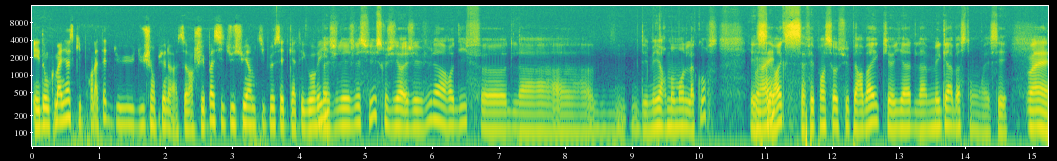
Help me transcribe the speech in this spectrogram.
Et donc Mayas qui prend la tête du, du championnat. À savoir, je sais pas si tu suis un petit peu cette catégorie. Bah, je l'ai suivi parce que j'ai vu la rediff euh, de la... des meilleurs moments de la course. Et Ouais. c'est vrai que ça fait penser au Superbike, il y a de la méga baston. Et c'est ouais.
